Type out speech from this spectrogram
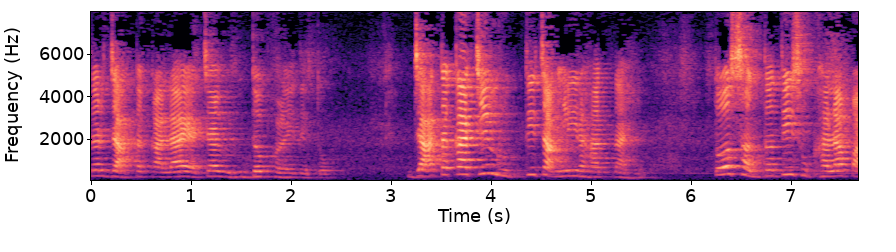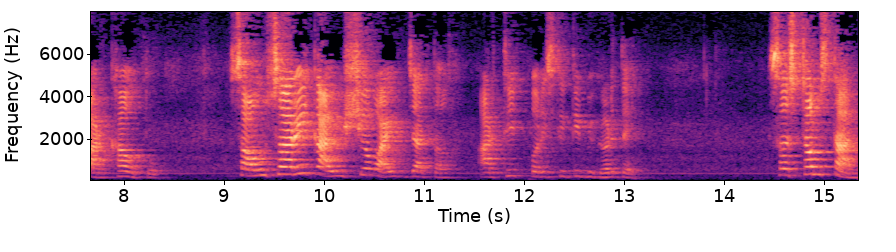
तर जातकाला याच्या विरुद्ध फळे देतो. जातकाची वृत्ती चांगली राहत नाही. तो संतती सुखाला पारखा होतो. सांसारिक आयुष्य वाईट जातं आर्थिक परिस्थिती बिघडते. सष्टम स्थान.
